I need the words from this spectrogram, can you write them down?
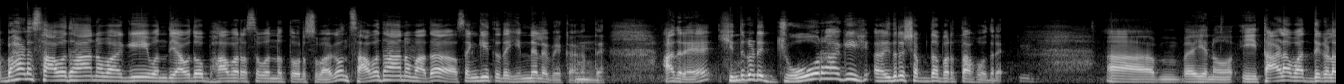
ಬಹಳ ಸಾವಧಾನವಾಗಿ ಒಂದು ಯಾವುದೋ ಭಾವರಸವನ್ನು ತೋರಿಸುವಾಗ ಒಂದು ಸಾವಧಾನವಾದ ಸಂಗೀತದ ಹಿನ್ನೆಲೆ ಬೇಕಾಗುತ್ತೆ. ಆದರೆ ಹಿಂದ್ಗಡೆ ಜೋರಾಗಿ ಇದರ ಶಬ್ದ ಬರ್ತಾ ಹೋದರೆ ಏನು ಈ ತಾಳವಾದ್ಯಗಳ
